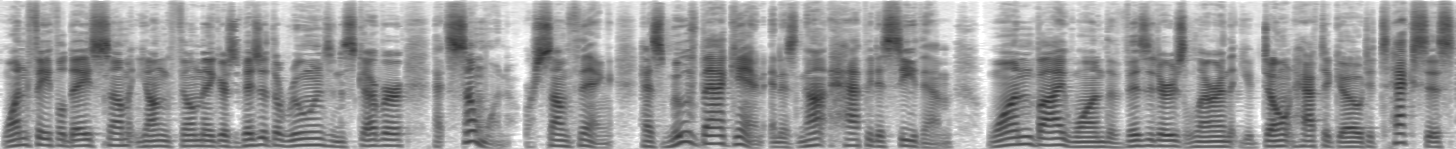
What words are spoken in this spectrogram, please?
One fateful day, some young filmmakers visit the ruins and discover that someone or something has moved back in and is not happy to see them. One by one, the visitors learn that you don't have to go to Texas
